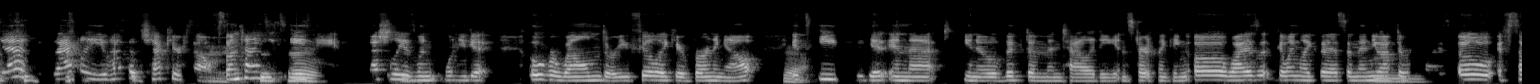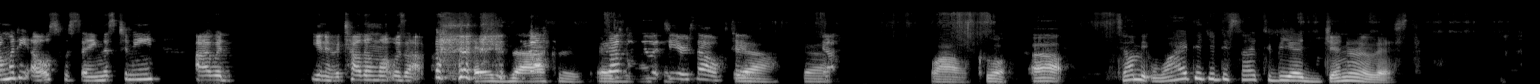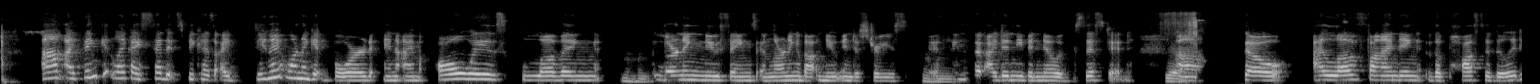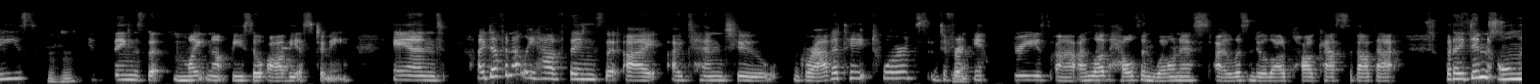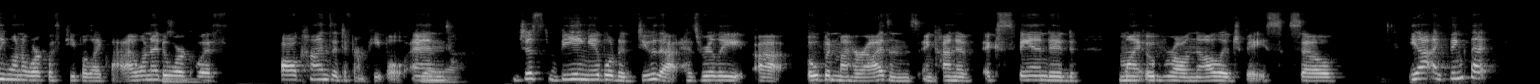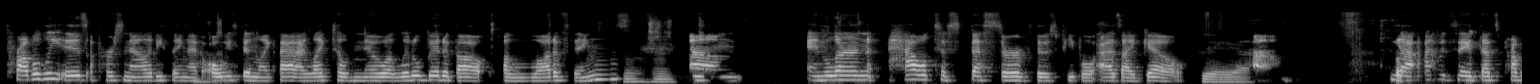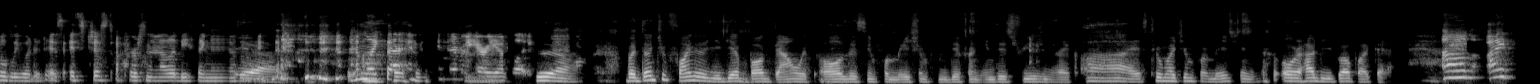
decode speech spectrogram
yes, exactly. You have to check yourself. Sometimes it's easy, especially as when when you get overwhelmed or you feel like you're burning out. Yeah. It's easy to get in that, you know, victim mentality and start thinking, "Oh, why is it going like this?" And then you mm. have to mm. realize, "Oh, if somebody else was saying this to me, I would you know tell them what was up exactly you, have, you exactly. have to do it to yourself too yeah yeah, yeah. wow cool uh tell me why did you decide to be a generalist um, I think, like I said, it's because I didn't want to get bored, and I'm always loving mm-hmm. learning new things and learning about new industries, mm-hmm. things that I didn't even know existed. Yeah. Um, so I love finding the possibilities mm-hmm. things that might not be so obvious to me. And I definitely have things that I, I tend to gravitate towards different yeah. industries. Uh, I love health and wellness. I listen to a lot of podcasts about that. But I didn't only want to work with people like that. I wanted to work mm. with all kinds of different people. And yeah, yeah. just being able to do that has really uh, opened my horizons and kind of expanded my overall knowledge base. So, yeah, I think that probably is a personality thing. I've always been like that. I like to know a little bit about a lot of things mm-hmm. um, and learn how to best serve those people as I go. Yeah. yeah. Um, yeah, I would say that's probably what it is. It's just a personality thing. Yeah. I'm like that in, in, every area of life. Yeah. But don't you find that you get bogged down with all this information from different industries and you're like, ah, it's too much information? or how do you go about that? Um, I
